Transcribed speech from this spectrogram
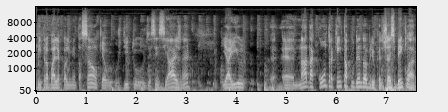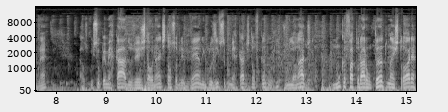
quem trabalha com alimentação, que é os ditos essenciais, né? E aí, é, é, nada contra quem está podendo abrir, eu quero deixar isso bem claro, né? Os- Os supermercados, os restaurantes estão sobrevivendo, inclusive os supermercados estão ficando ricos, milionários, nunca faturaram tanto na história,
